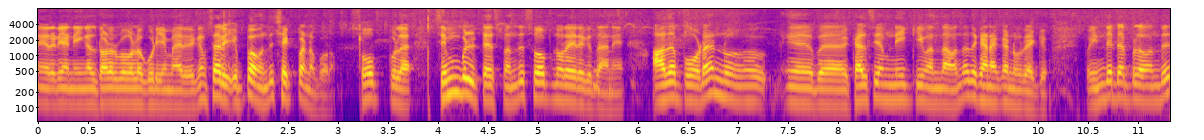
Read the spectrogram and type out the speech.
நேரடியாக நீங்கள் தொடர்பு கொள்ளக்கூடிய மாதிரி இருக்கும் சரி இப்போ வந்து செக் பண்ண போகிறோம் சோப்பில் சிம்பிள் டெஸ்ட் வந்து சோப் நுரை இருக்குது தானே அதை போட கால்சியம் நீக்கி வந்தால் வந்து அது கணக்காக நுரைக்கும் இப்போ இந்த டெப்பில் வந்து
